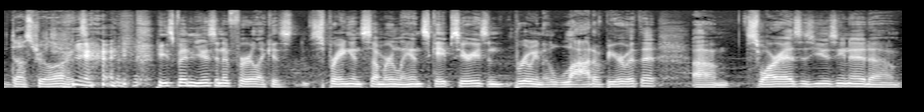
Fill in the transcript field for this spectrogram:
Industrial Arts. yeah, he's been using it for like his spring and summer landscape series and brewing a lot of beer with it. Um, Suarez is using it. Um,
